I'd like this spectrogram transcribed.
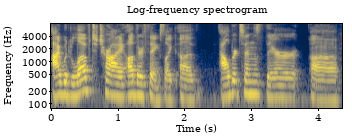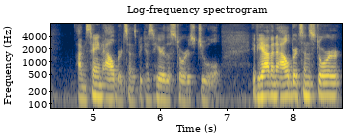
I would love to try other things like uh, Albertsons, their uh, I'm saying Albertsons because here the store is Jewel. If you have an Albertsons store,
